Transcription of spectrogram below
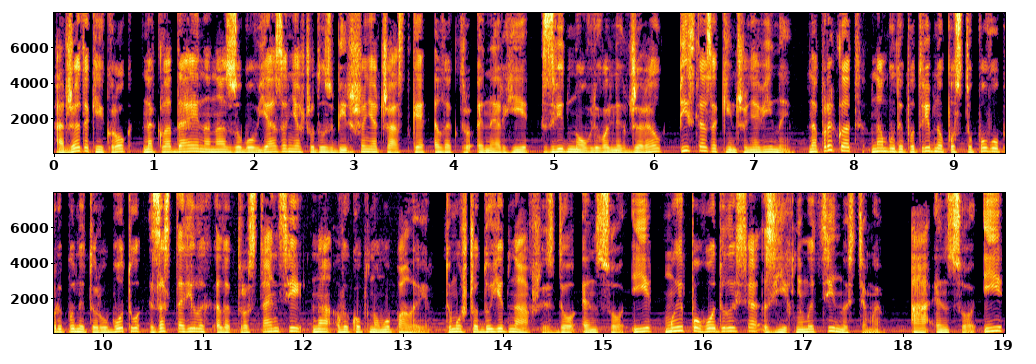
адже такий крок накладає на нас зобов'язання щодо збільшення частки електроенергії з відновлювальних джерел після закінчення війни. Наприклад, нам буде потрібно поступово припинити роботу застарілих електростанцій на викопному паливі, тому що, доєднавшись до ЕНСОІ, ми погодилися з їхніми цінностями. А ЕНСОІ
